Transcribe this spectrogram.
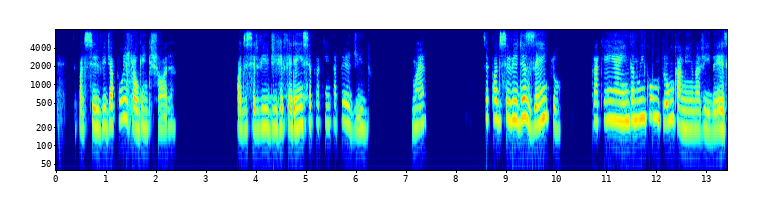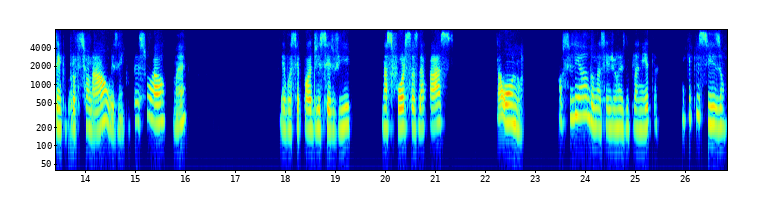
Você pode servir de apoio para alguém que chora. Pode servir de referência para quem está perdido, não é? Você pode servir de exemplo para quem ainda não encontrou um caminho na vida. Exemplo profissional, exemplo pessoal, né? E você pode servir nas forças da paz da ONU, auxiliando nas regiões do planeta em que precisam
